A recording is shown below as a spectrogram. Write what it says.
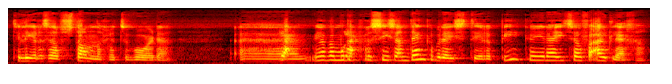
te leren zelfstandiger te worden. Uh, ja. ja, waar moet ik precies aan denken bij deze therapie? Kun je daar iets over uitleggen?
